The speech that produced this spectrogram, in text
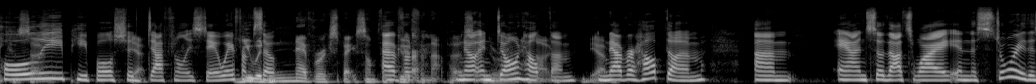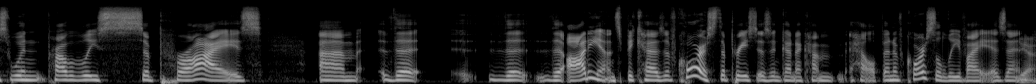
holy people should Yeah. definitely stay away from. You would so never expect something ever good from that person. no, and don't help No. them. Yeah. Never help them. Um, and so that's why in the story, this wouldn't probably surprise um, the the the audience because of course the priest isn't going to come help and of course the levite isn't Yeah.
